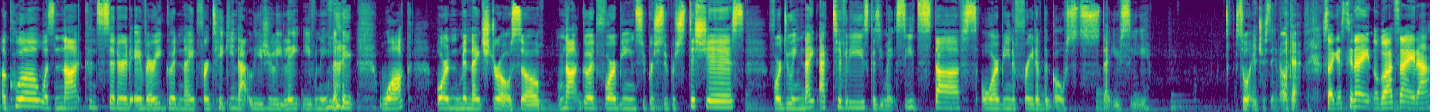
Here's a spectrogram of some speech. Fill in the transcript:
Akua was not considered a very good night for taking that leisurely late evening night walk or midnight stroll. So, not good for being super superstitious, for doing night activities because you might see stuffs, or being afraid of the ghosts that you see so interesting. Okay, so I guess tonight no go outside. Huh?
